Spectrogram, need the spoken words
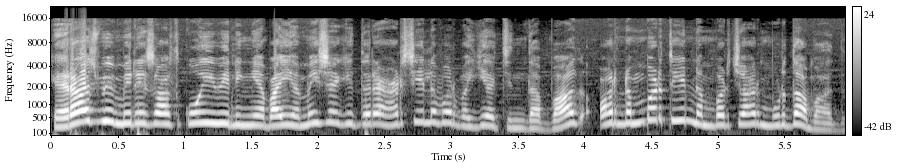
खैर आज भी मेरे साथ कोई भी नहीं है भाई, हमेशा की तरह हर्षी लवर भैया जिंदाबाद और नंबर तीन, नंबर चार मुर्दाबाद।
